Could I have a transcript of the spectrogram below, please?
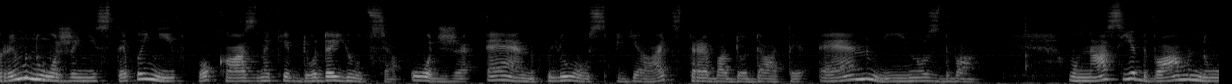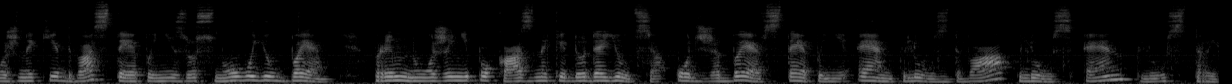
При множенні степенів показники додаються. Отже, n плюс 5 треба додати n мінус 2. У нас є два множники, два степені з основою b. При множенні показники додаються. Отже, b в степені n плюс 2 плюс n плюс 3.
